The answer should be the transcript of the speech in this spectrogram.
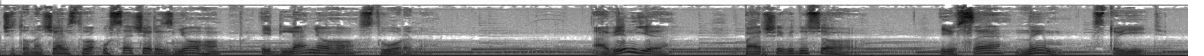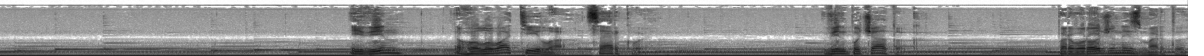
чи то начальства, усе через нього і для нього створено. А він є перший від усього, і все ним стоїть. І він голова тіла церкви. Він початок, первороджений з мертвих,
